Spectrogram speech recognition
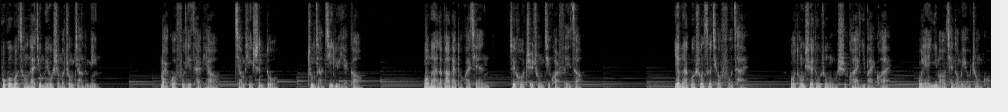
不过我从来就没有什么中奖的命。买过福利彩票，奖品甚多，中奖几率也高。我买了八百多块钱，最后只中几块肥皂。也买过双色球福彩，我同学都中五十块、一百块，我连一毛钱都没有中过。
